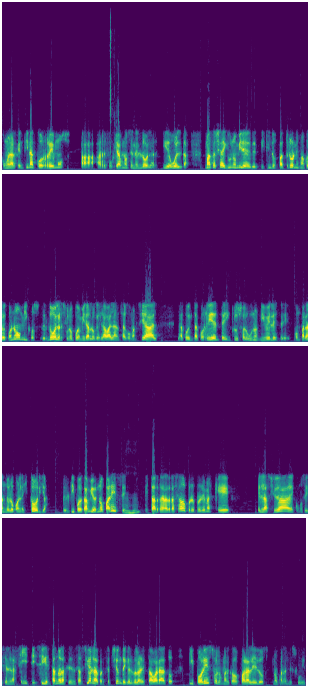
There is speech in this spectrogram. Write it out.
como la Argentina, corremos a, a, refugiarnos en el dólar. Y de vuelta, más allá de que uno mire de distintos patrones macroeconómicos del dólar, si uno puede mirar lo que es la balanza comercial, la cuenta corriente, incluso algunos niveles de comparándolo con la historia del tipo de cambio, no parece uh -huh. estar tan atrasado, pero el problema es que en la ciudad, como se dice en la city, sigue estando la sensación, la percepción de que el dólar está barato y por eso los mercados paralelos no paran de subir.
